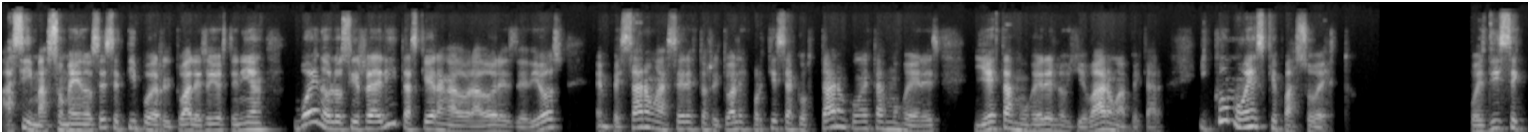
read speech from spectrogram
Así, más o menos, ese tipo de rituales ellos tenían. Bueno, los israelitas que eran adoradores de Dios empezaron a hacer estos rituales porque se acostaron con estas mujeres y estas mujeres los llevaron a pecar. ¿Y cómo es que pasó esto? Pues dice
